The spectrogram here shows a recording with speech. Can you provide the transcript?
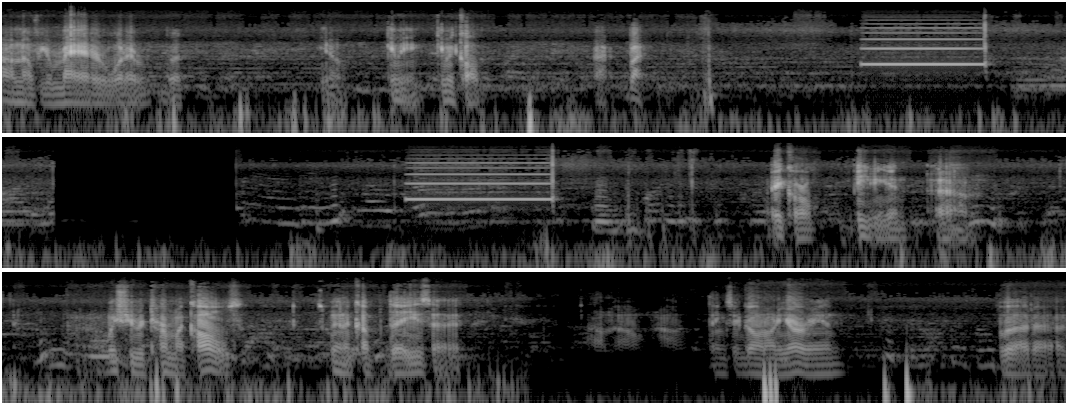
I don't know if you're mad or whatever, but you know, give me give me a call. Bye. Hey, Carl. Pete again. Um, I wish you returned my calls. It's been a couple days. Uh, I don't know how things are going on your end, but uh, uh,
